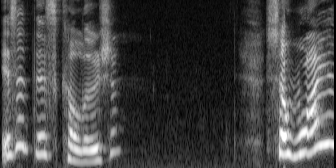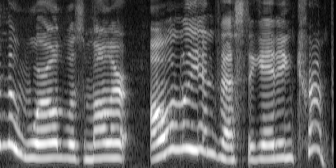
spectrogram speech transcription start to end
Isn't this collusion? So, why in the world was Mueller only investigating Trump?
